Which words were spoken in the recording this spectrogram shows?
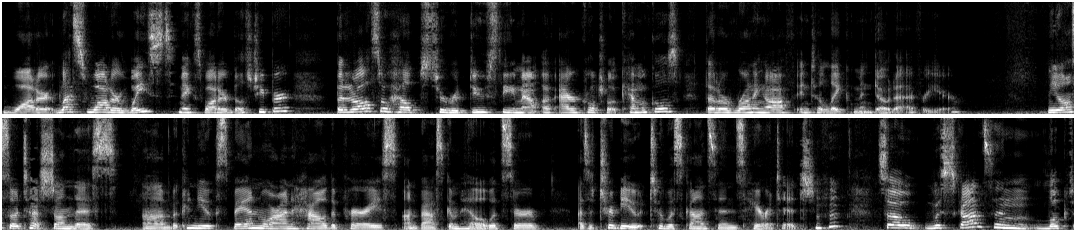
water less water waste, makes water bills cheaper, but it also helps to reduce the amount of agricultural chemicals that are running off into Lake Mendota every year. You also touched on this, um, but can you expand more on how the prairies on Bascom Hill would serve as a tribute to Wisconsin's heritage. Mm-hmm. So, Wisconsin looked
